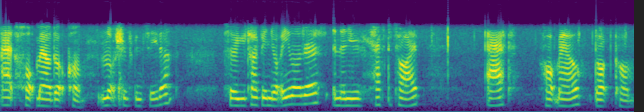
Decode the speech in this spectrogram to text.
at hotmail.com. I'm not sure if you can see that. So you type in your email address and then you have to type at hotmail.com.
